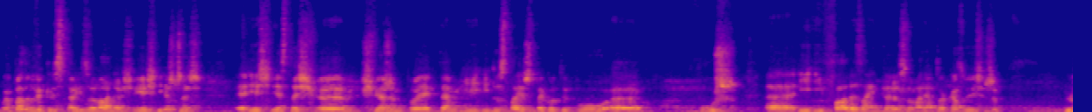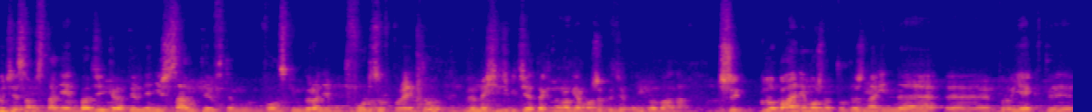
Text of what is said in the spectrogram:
naprawdę wykrystalizowania się. Jeśli, jeszcze, jeśli jesteś świeżym projektem i dostajesz tego typu push i, i fale zainteresowania, to okazuje się, że ludzie są w stanie bardziej kreatywnie niż sam ty w tym wąskim gronie twórców projektu wymyślić, gdzie technologia może być aplikowana. Czy globalnie można to też na inne e, projekty?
